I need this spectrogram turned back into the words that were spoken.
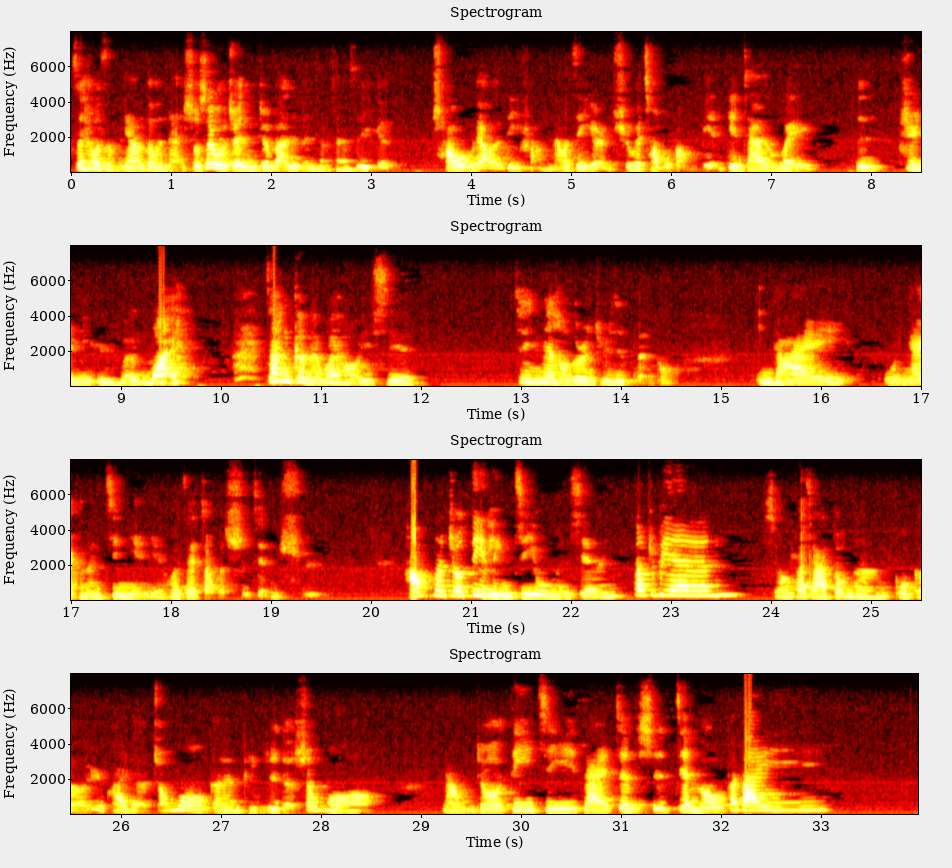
最后怎么样都很难说，所以我觉得你就把日本想象是一个超无聊的地方，然后自己一个人去会超不方便，店家都会是拒你于门外，这样可能会好一些。最近好多人去日本哦，应该我应该可能今年也会再找个时间去。好，那就第零集我们先到这边，希望大家都能过个愉快的周末跟平日的生活。那我们就第一集再正式见喽，拜拜。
